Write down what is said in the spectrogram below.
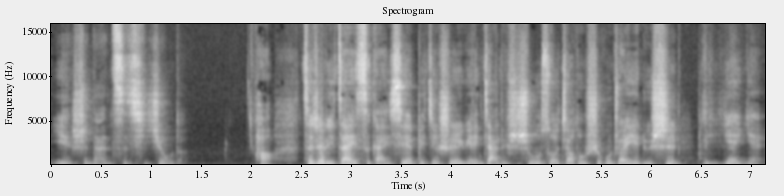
也是难辞其咎的。好，在这里再一次感谢北京市元甲律师事务所交通事故专业律师李艳艳。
